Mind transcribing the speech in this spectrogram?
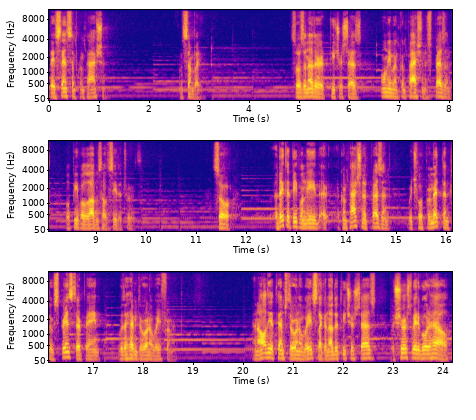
they sense some compassion from somebody. So as another teacher says, only when compassion is present will people allow themselves to see the truth. So addicted people need a, a compassionate present which will permit them to experience their pain without having to run away from it. And all the attempts to run away, it's like another teacher says, the surest way to go to hell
